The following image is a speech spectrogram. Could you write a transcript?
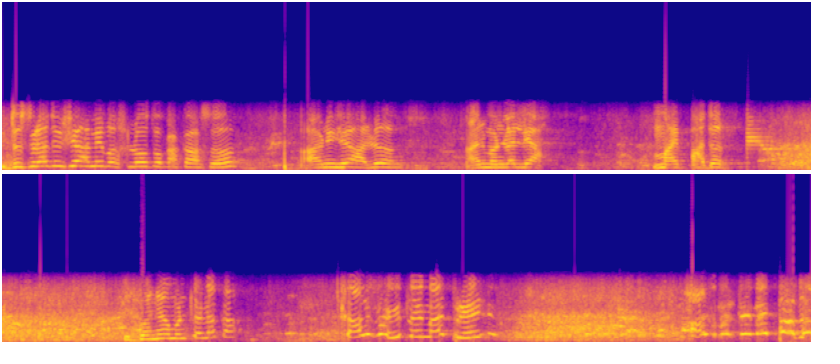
दुसऱ्या दिवशी आम्ही बसलो होतो काका असं आणि हे आलं आणि म्हणलं लिहा. माय फादर गण्या म्हटलं ना का काल सांगितलंय माय फ्रेंड आज म्हणते माय फादर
